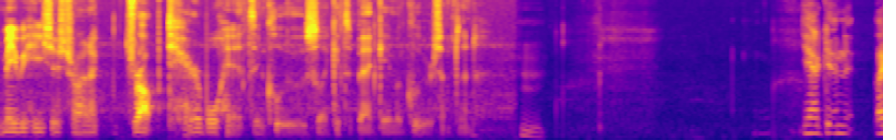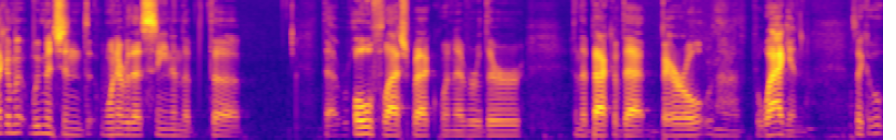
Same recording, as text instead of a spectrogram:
maybe he's just trying to drop terrible hints and clues, like it's a bad game of Clue or something. Yeah, and like we mentioned, whenever that scene in the the that old flashback, whenever they're in the back of that barrel, uh, the wagon, it's like, oh,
